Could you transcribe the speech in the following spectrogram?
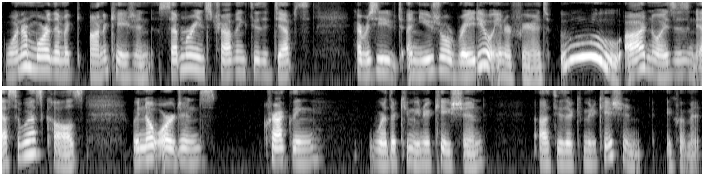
One or more of them on occasion, submarines traveling through the depths have received unusual radio interference. Ooh, odd noises and SOS calls with no origins crackling where their communication uh, through their communication equipment.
